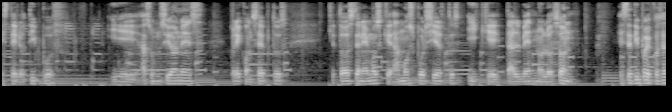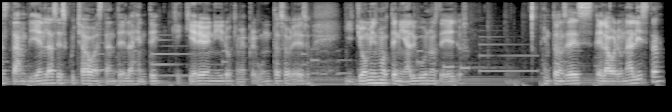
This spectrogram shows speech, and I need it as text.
estereotipos y eh, asunciones, preconceptos que todos tenemos, que damos por ciertos y que tal vez no lo son. Este tipo de cosas también las he escuchado bastante de la gente que quiere venir o que me pregunta sobre eso y yo mismo tenía algunos de ellos. Entonces elaboré una lista,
